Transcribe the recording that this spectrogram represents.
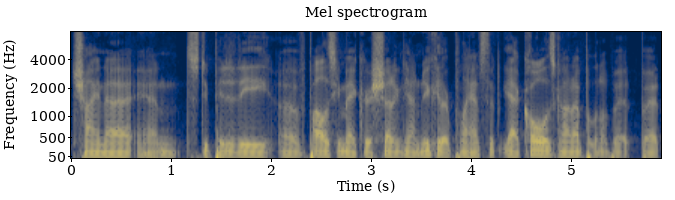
China and stupidity of policymakers shutting down nuclear plants. That yeah, coal has gone up a little bit, but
